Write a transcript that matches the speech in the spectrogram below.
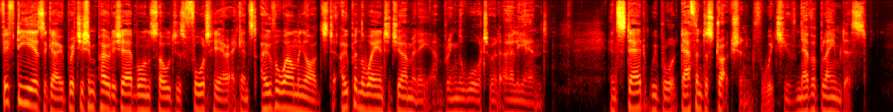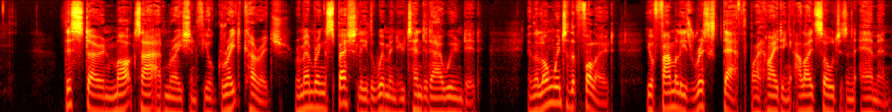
Fifty years ago, British and Polish airborne soldiers fought here against overwhelming odds to open the way into Germany and bring the war to an early end. Instead, we brought death and destruction, for which you've never blamed us. This stone marks our admiration for your great courage, remembering especially the women who tended our wounded. In the long winter that followed, your families risked death by hiding Allied soldiers and airmen,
